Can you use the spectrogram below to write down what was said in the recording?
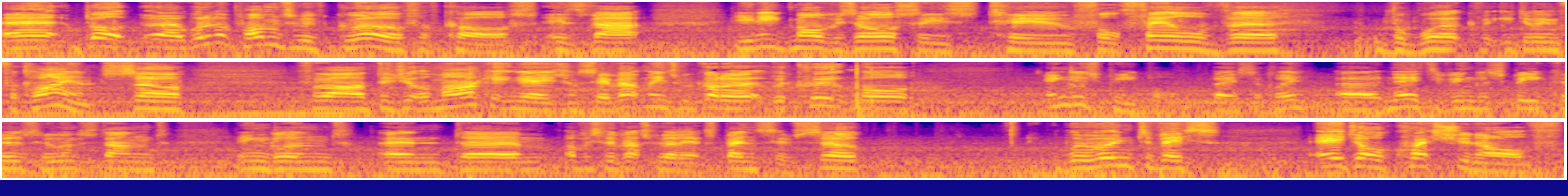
Uh, but uh, one of the problems with growth, of course, is that you need more resources to fulfill the the work that you're doing for clients. So for our digital marketing agency, that means we've got to recruit more English people, basically, uh, native English speakers who understand England, and um, obviously that's really expensive. So we're into this age-old question of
